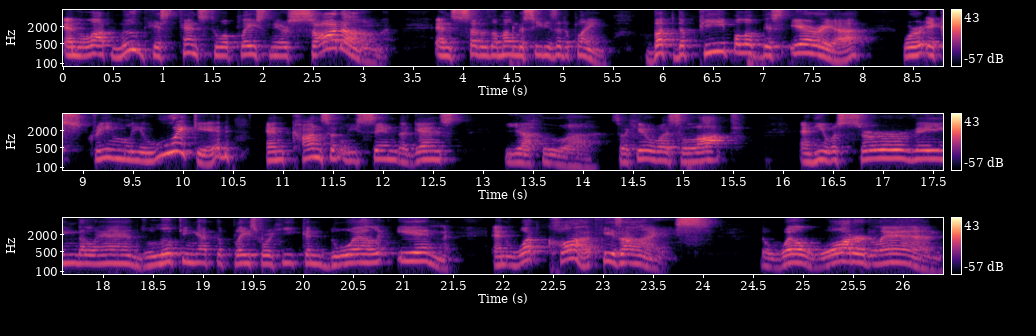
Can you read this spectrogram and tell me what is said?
and Lot moved his tents to a place near Sodom and settled among the cities of the plain. But the people of this area were extremely wicked and constantly sinned against Yahuwah. So here was Lot and he was surveying the land, looking at the place where he can dwell in. And what caught his eyes? the well watered land,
